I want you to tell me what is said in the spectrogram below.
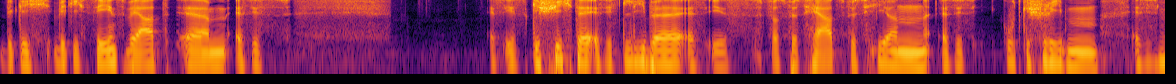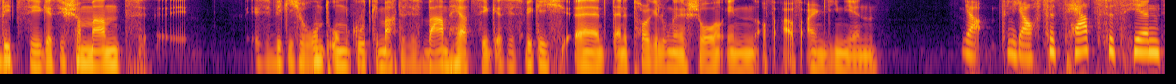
Wirklich, wirklich sehenswert. Ähm, es ist, es ist Geschichte, es ist Liebe, es ist was fürs Herz, fürs Hirn, es ist gut geschrieben, es ist witzig, es ist charmant, es ist wirklich rundum gut gemacht, es ist warmherzig, es ist wirklich äh, eine toll gelungene Show in, auf, auf allen Linien. Ja, finde ich auch. Fürs Herz, fürs Hirn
